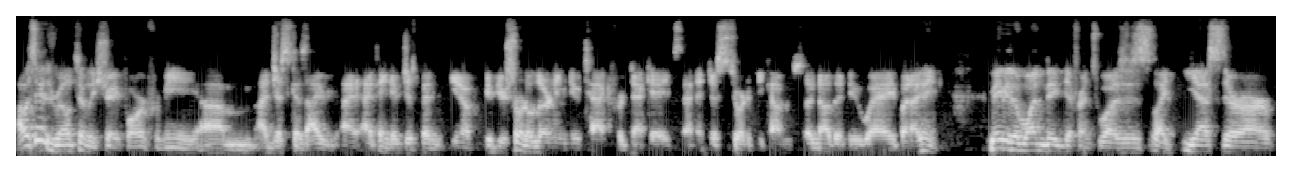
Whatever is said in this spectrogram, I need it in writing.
I would say it was relatively straightforward for me. Um, I just because I, I, I think it's just been you know if you're sort of learning new tech for decades, then it just sort of becomes another new way. But I think maybe the one big difference was is like yes, there are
